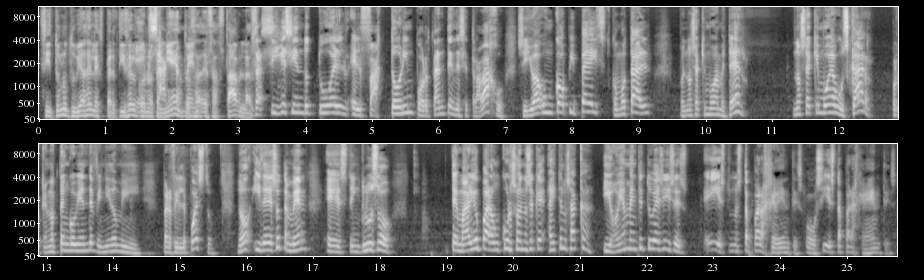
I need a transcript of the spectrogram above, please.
si tú no tuvieras el expertise, el conocimiento, esas tablas. O sea, sigue siendo tú el, el factor importante en ese trabajo. Si yo hago un copy-paste como tal, pues no sé a quién voy a meter. No sé a quién voy a buscar. Porque no tengo bien definido mi perfil de puesto. ¿No? Y de eso también, este, incluso temario para un curso de no sé qué, ahí te lo saca. Y obviamente tú ves y dices, hey, esto no está para gerentes, o sí está para gerentes,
